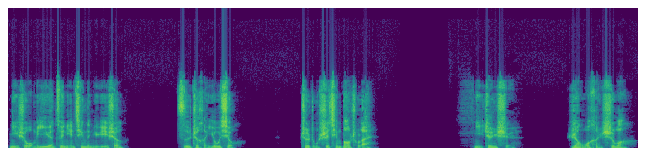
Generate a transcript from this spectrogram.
你是我们医院最年轻的女医生，资质很优秀，这种事情爆出来，你真是让我很失望。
